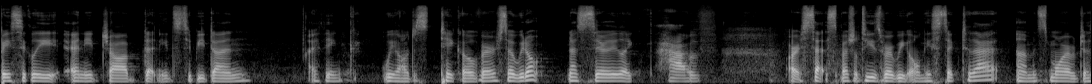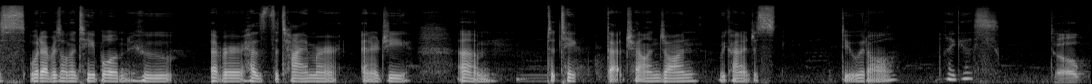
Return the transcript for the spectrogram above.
basically any job that needs to be done, I think we all just take over. So we don't necessarily like have our set specialties where we only stick to that. Um, it's more of just whatever's on the table and whoever has the time or energy um, to take that challenge on. We kind of just do it all, I guess. Dope.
